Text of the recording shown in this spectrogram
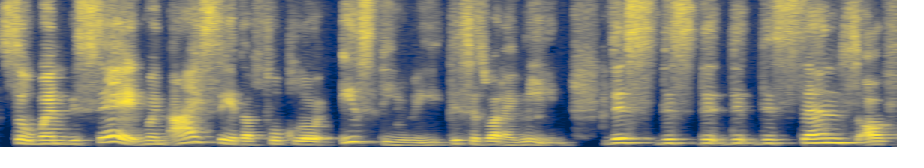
So when we say, when I say that folklore is theory, this is what I mean. This this this, this sense of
